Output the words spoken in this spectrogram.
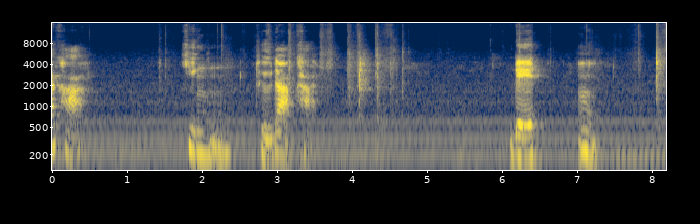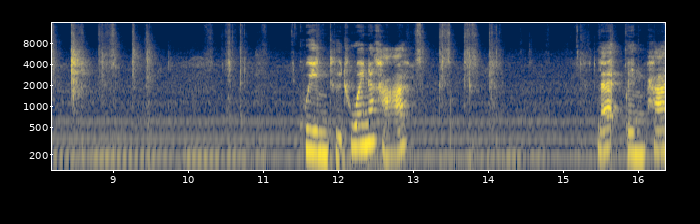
นะคะคิงถือดาบค่ะเดทอืมควีนถือถ้วยนะคะ และเป็นไพ่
